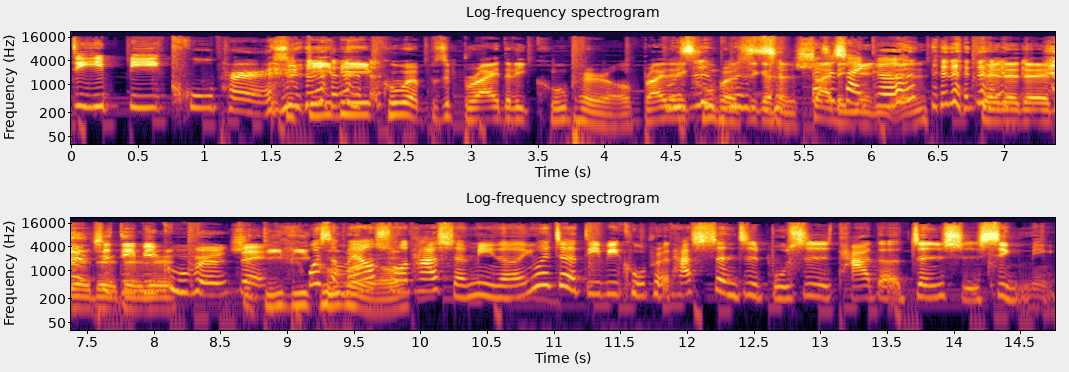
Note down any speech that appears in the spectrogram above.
D.B. Cooper，是 D.B. Cooper，不是 Bradley Cooper 哦，Bradley Cooper 是一个很帅的演员，对对对对对对对，是 D.B. Cooper，是 D.B. Cooper。为什么要说他神秘呢？因为这个 D.B. Cooper 他甚至不是他的真实姓名，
